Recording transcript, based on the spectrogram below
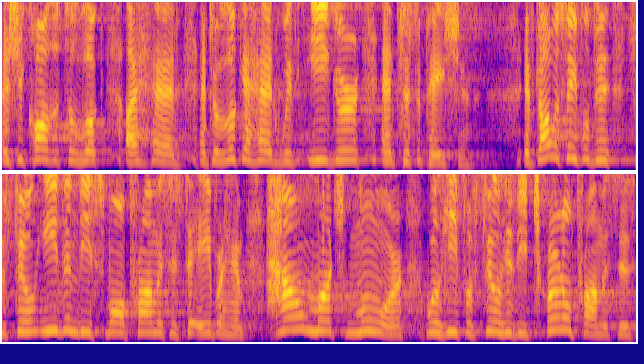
It should cause us to look ahead and to look ahead with eager anticipation. If God was faithful to fulfill even these small promises to Abraham, how much more will he fulfill his eternal promises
